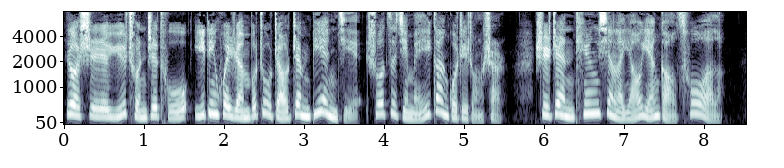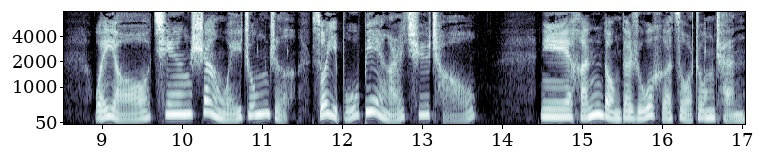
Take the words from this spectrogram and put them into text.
若是愚蠢之徒，一定会忍不住找朕辩解，说自己没干过这种事儿，是朕听信了谣言，搞错了。”唯有卿善为忠者，所以不变而屈朝。你很懂得如何做忠臣，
